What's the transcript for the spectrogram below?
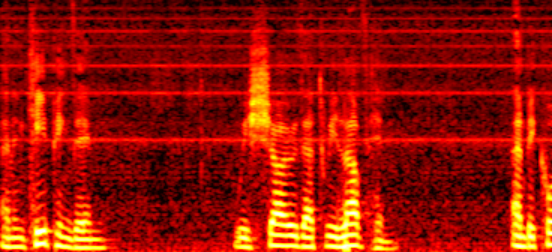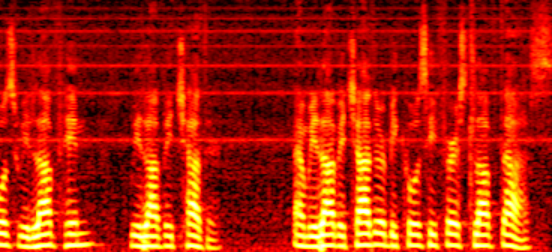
And in keeping them, we show that we love him. And because we love him, we love each other. And we love each other because he first loved us.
